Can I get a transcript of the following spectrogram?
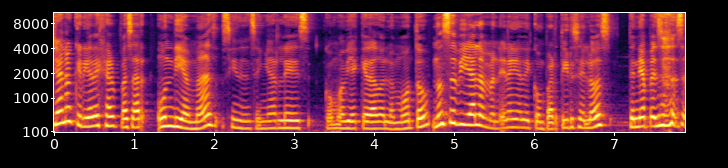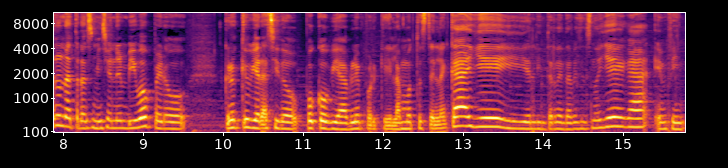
Ya no quería dejar pasar un día más sin enseñarles cómo había quedado la moto. No sabía la manera de compartírselos. Tenía pensado hacer una transmisión en vivo, pero creo que hubiera sido poco viable porque la moto está en la calle y el internet a veces no llega, en fin.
